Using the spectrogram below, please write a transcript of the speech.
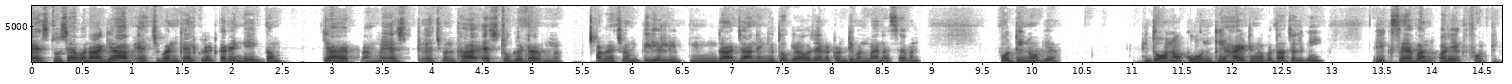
एच टू सेवन आ गया, अब एच वन कैलकुलेट करेंगे एकदम। क्या है? हमें एच वन था एच टू के टर्म में। अब एच वन क्लियरली जानेंगे तो क्या हो जाएगा? Twenty one minus seven fourteen हो गया। दोनों कोन की हाइट हमें पता चल गई, एक सेवन और एक फोर्टीन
